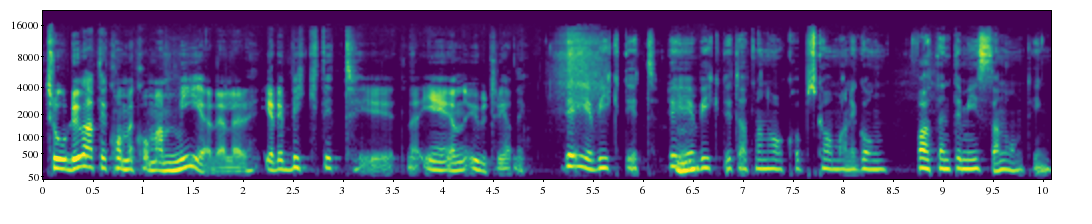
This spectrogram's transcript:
Tror du att det kommer komma mer eller är det viktigt i, i en utredning? Det är viktigt. Det är viktigt att man har kroppskameran igång för att inte missa någonting.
